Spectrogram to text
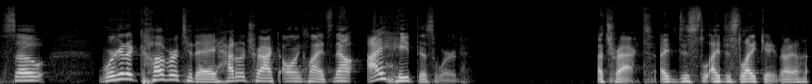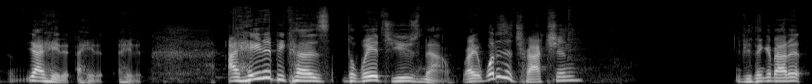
So we're going to cover today how to attract all in clients. Now, I hate this word attract. I dis- I dislike it. I, yeah, I hate it. I hate it. I hate it. I hate it because the way it's used now, right? What is attraction? If you think about it.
